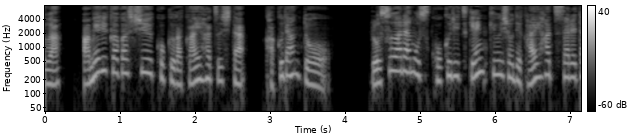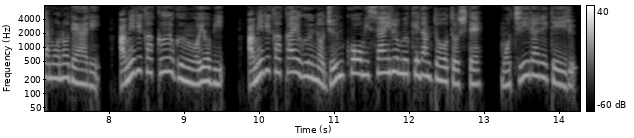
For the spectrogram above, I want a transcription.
はアメリカ合衆国が開発した核弾頭。ロスアラモス国立研究所で開発されたものであり、アメリカ空軍及びアメリカ海軍の巡航ミサイル向け弾頭として用いられている。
